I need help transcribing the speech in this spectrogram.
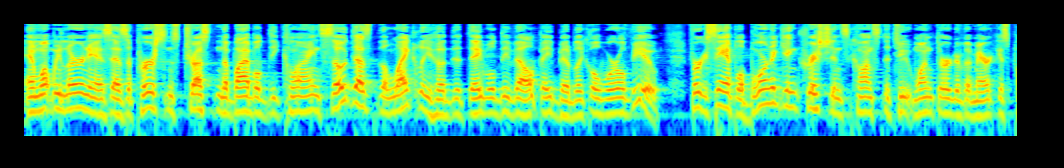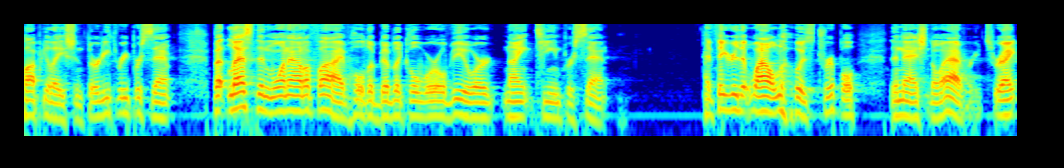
and what we learn is as a person's trust in the Bible declines, so does the likelihood that they will develop a biblical worldview. For example, born again Christians constitute one third of America's population, 33%, but less than one out of five hold a biblical worldview, or 19%. I figured that while low is triple the national average, right?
